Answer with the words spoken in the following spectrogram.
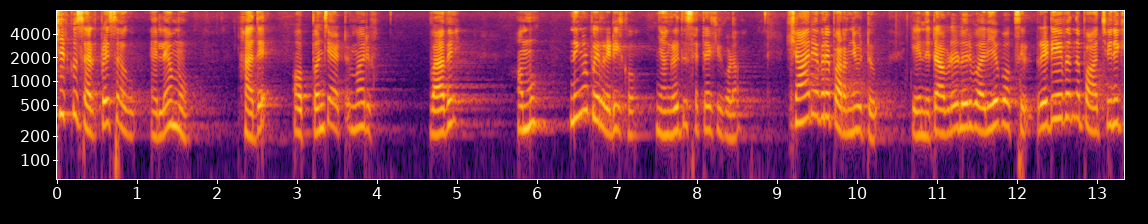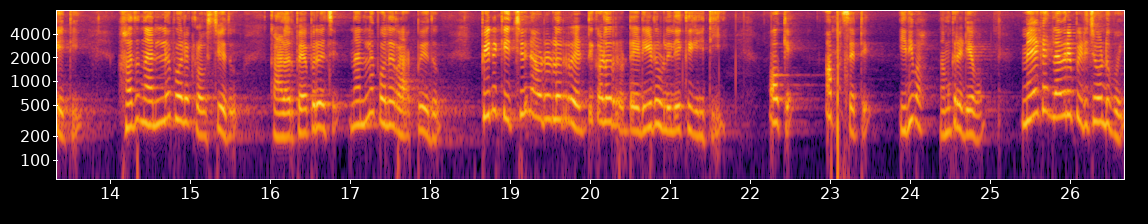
ശരിക്കും സർപ്രൈസ് ആകും. അല്ലേ അമ്മോ? അതെ. ഒപ്പം ചേട്ടന്മാരും. വാവേ അമ്മു നിങ്ങൾ പോയി റെഡിയാക്കോ ഞങ്ങളിത് സെറ്റാക്കിക്കോളാം ഷാരി അവരെ പറഞ്ഞു വിട്ടു. എന്നിട്ട് അവിടെയുള്ള ഒരു വലിയ ബോക്സിൽ റെഡിയായി വന്ന പാച്ചുവിനെ കയറ്റി. അത് നല്ലപോലെ ക്ലോസ് ചെയ്തു. കളർ പേപ്പർ വെച്ച് നല്ലപോലെ റാപ്പ് ചെയ്തു. പിന്നെ കിച്ചുവിന് അവിടെയുള്ള ഒരു റെഡ് കളർ ടെഡിയുടെ ഉള്ളിലേക്ക് കയറ്റി. ഓക്കെ അപ്പം സെറ്റ് ഇനി വാ നമുക്ക് റെഡിയാവാം മേഘ എല്ലാവരെയും പിടിച്ചുകൊണ്ട് പോയി.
